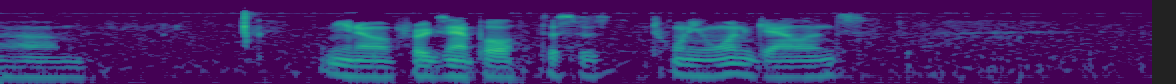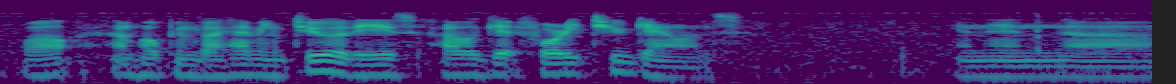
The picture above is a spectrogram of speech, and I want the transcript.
um, you know for example this is 21 gallons. Well I'm hoping by having two of these I will get 42 gallons. And then uh,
